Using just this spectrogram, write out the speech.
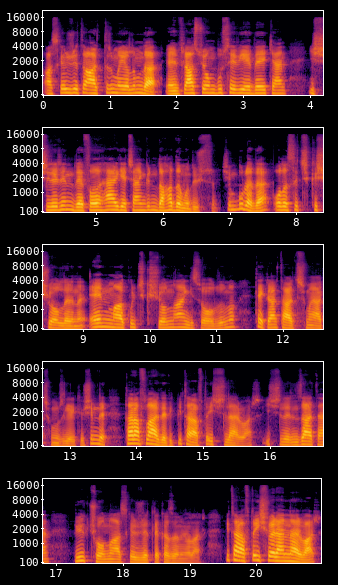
Asgari ücreti arttırmayalım da enflasyon bu seviyedeyken işçilerin refahı her geçen gün daha da mı düşsün? Şimdi burada olası çıkış yollarını, en makul çıkış yolunun hangisi olduğunu tekrar tartışmaya açmamız gerekiyor. Şimdi taraflar dedik. Bir tarafta işçiler var. İşçilerin zaten büyük çoğunluğu asgari ücretle kazanıyorlar. Bir tarafta işverenler var.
